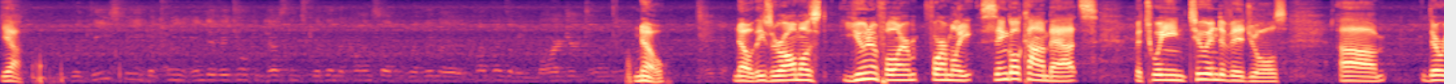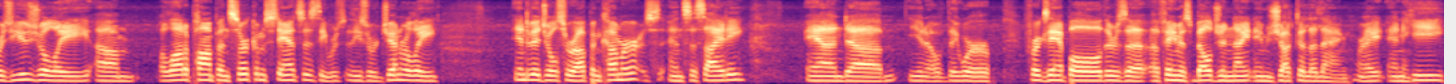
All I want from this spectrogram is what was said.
yeah. Would these be between individual contestants within the, concept, within the yeah. No. No, these are almost uniformly single combats between two individuals. Um, there was usually um, a lot of pomp and circumstances. These were, these were generally individuals who are up and comers in society. And, um, you know, they were, for example, there's a, a, famous Belgian knight named Jacques de Lalaing, right? And he,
